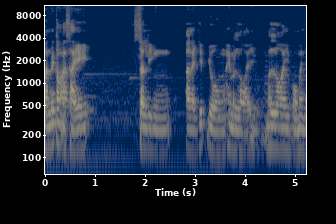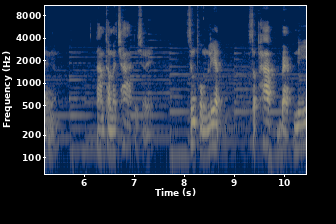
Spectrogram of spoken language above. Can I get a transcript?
มันไม่ต้องอาศัยสลิงอะไรยึดโยงให้มันลอยอยู่ มันลอยผมมันอย่างนั้นตามธรรมชาติเฉยๆซึ่งผมเรียกสภาพแบบนี้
